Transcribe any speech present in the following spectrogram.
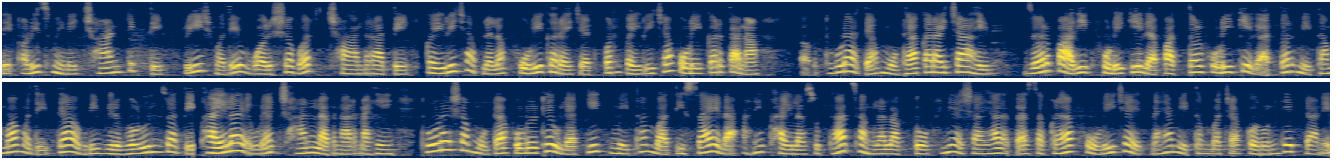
ते अडीच महिने छान टिकते. फ्रीजमध्ये वर्षभर छान राहते. कैरीच्या आपल्याला फोडी करायच्या आहेत पण कैरीच्या फोडी करताना थोड्या त्या मोठ्या करायच्या आहेत. जर बारीक फोडी केल्या पातळ फोडी केल्या तर मेथांबामध्ये त्या अगदी विरघळून जाते. खायला एवढ्या छान लागणार नाही. थोड्याशा मोठ्या फोडी ठेवल्या की मेथांबा तिसायला आणि खायला सुद्धा चांगला लागतो. मी अशा ह्या आता सगळ्या फोडी ज्या आहेत ना ह्या मेथांबाच्या करून घेतल्या आणि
